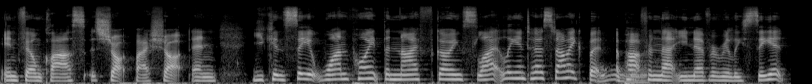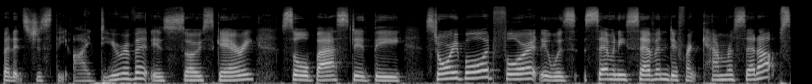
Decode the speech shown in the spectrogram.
in film class, shot by shot, and you can see at one point the knife going slightly into her stomach, but apart from that, you never really see it. But it's just the idea of it is so scary. Saul Bass did the storyboard for it. It was 77 different camera setups.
